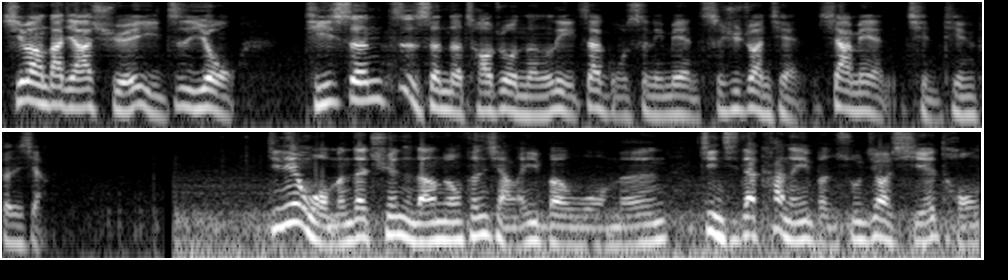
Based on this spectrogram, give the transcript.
希望大家学以致用，提升自身的操作能力，在股市里面持续赚钱。下面请听分享。今天我们在圈子当中分享了一本我们近期在看的一本书，叫《协同》，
